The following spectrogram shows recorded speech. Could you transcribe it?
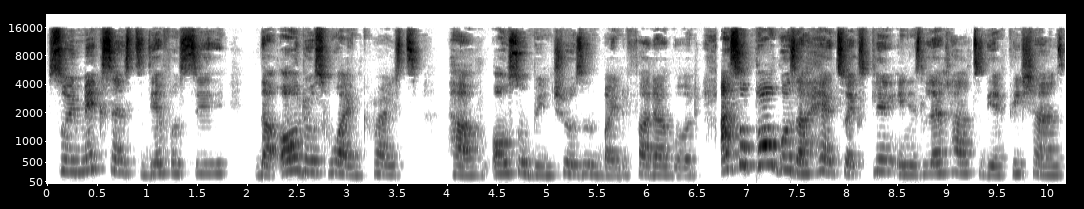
So it makes sense to therefore say that all those who are in Christ have also been chosen by the Father God. And so Paul goes ahead to explain in his letter to the Ephesians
